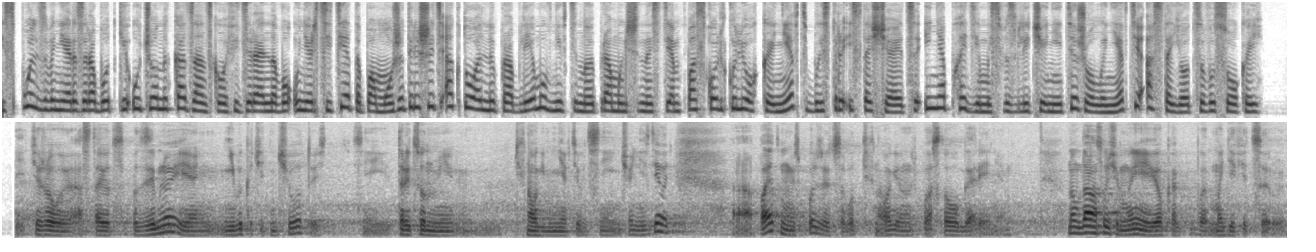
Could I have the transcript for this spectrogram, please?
Использование разработки ученых Казанского федерального университета поможет решить актуальную проблему в нефтяной промышленности, поскольку легкая нефть быстро истощается и необходимость в извлечении тяжелой нефти остается высокой. Тяжелая остается под землей, ее не выкачать ничего, то есть с ней традиционными технологиями нефти с ней ничего не сделать, а, поэтому используется вот технология пластового горения. Но в данном случае мы ее как бы модифицируем.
